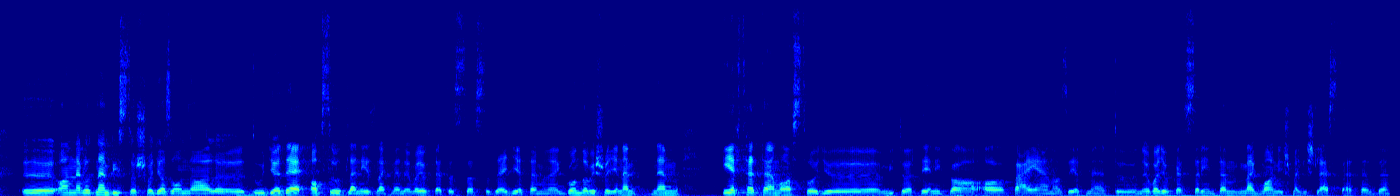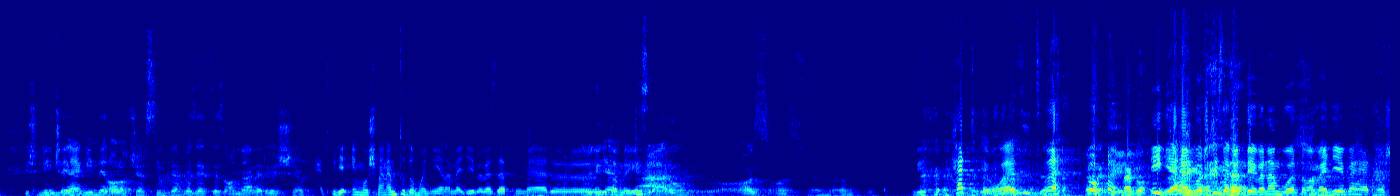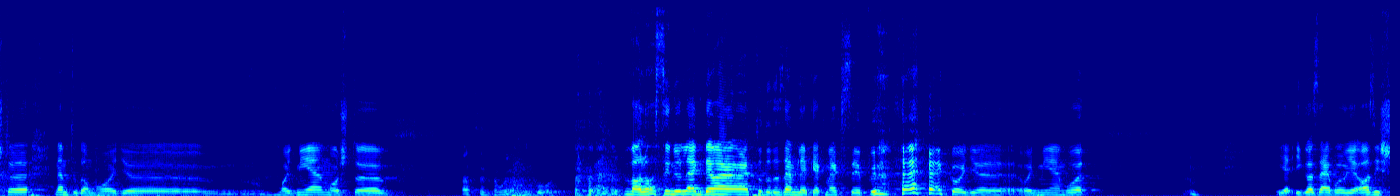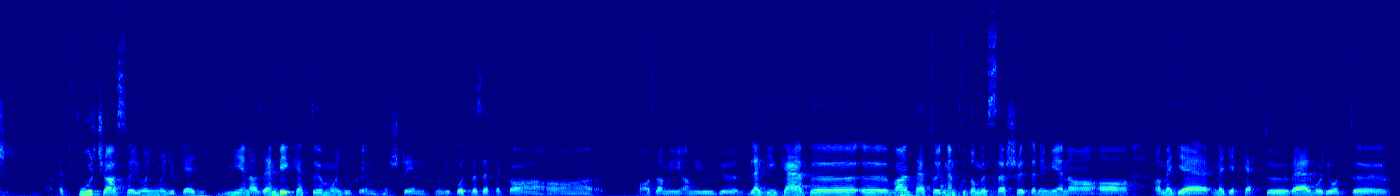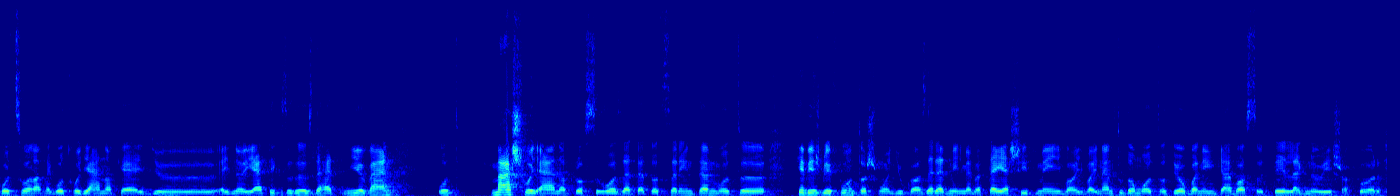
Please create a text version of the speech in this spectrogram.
annál ott nem biztos, hogy azonnal tudja, de abszolút lenéznek menő vagyok, tehát ezt, ezt az egyértelműen gondolom, és hogy én nem, nem érthetem azt, hogy ö, mi történik a, a pályán azért, mert ö, nő vagyok, ez szerintem megvan és meg is lesz, tehát ebben És nincsenek... minél alacsonyabb szinten vezet, ez annál erősebb? Hát ugye én most már nem tudom, hogy milyen a megyébe vezetni, mert... De még egy tudom, három, az... az... Nem tudom. Hát jó, ez, Meg a, igen, hát most 15 éve nem voltam a megyében, hát most nem tudom, hogy, hogy milyen, most Hát szerintem olyan, mint volt. Valószínűleg, de már tudod, az emlékek megszépülnek, hogy, hogy milyen volt. Ugye, igazából ugye az is, tehát furcsa az, hogy mondjuk egy, milyen az MB2, mondjuk most én mondjuk ott vezetek a, a az, ami, ami úgy leginkább van, tehát hogy nem tudom összehasonlítani, milyen a, a, a megye, megye kettővel, hogy ott hogy szólnak, meg ott hogy állnak egy, egy női játékvezetőhöz, de hát nyilván ott máshogy állnak rosszul hozzá, tehát ott szerintem ott kevésbé fontos mondjuk az eredmény, meg a teljesítmény, vagy, vagy nem tudom, ott, ott jobban inkább az, hogy tényleg nő, és akkor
